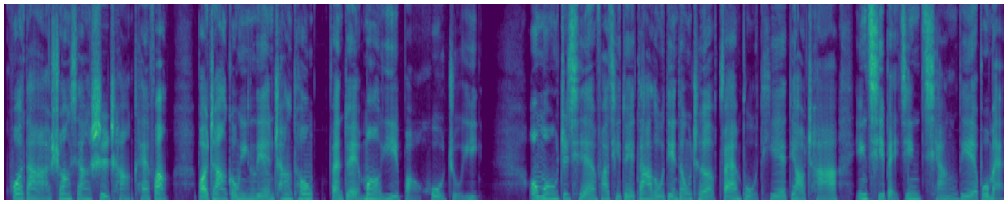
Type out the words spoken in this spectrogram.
扩大双向市场开放，保障供应链畅通，反对贸易保护主义。欧盟之前发起对大陆电动车反补贴调查，引起北京强烈不满，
